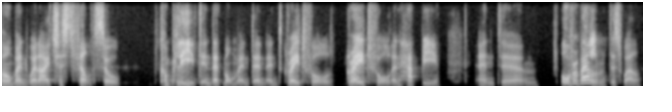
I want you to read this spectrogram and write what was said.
moment when I just felt so complete in that moment and, and grateful, grateful and happy and um, overwhelmed as well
